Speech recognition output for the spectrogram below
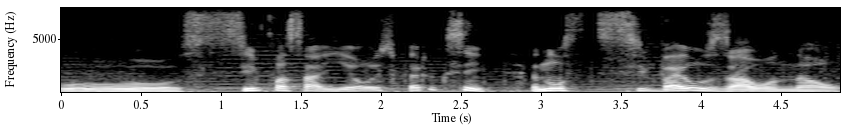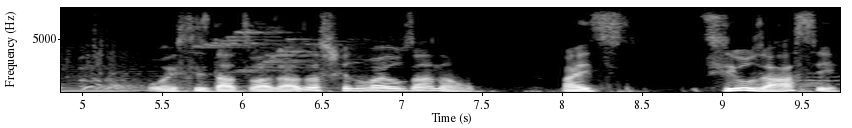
O, se for sair, eu espero que sim. Eu não se vai usar ou não esses dados vazados, acho que não vai usar não. Mas se usasse,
